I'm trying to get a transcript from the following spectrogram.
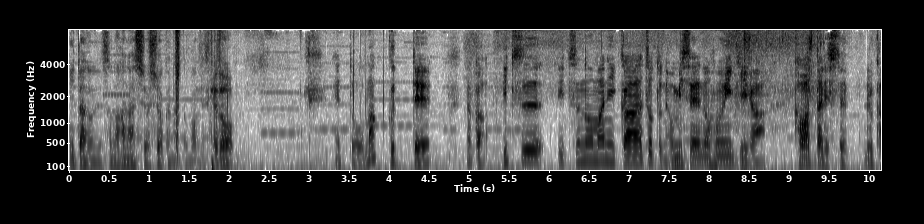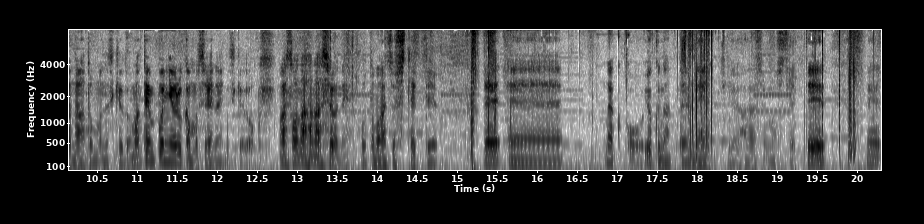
いたのでその話をしようかなと思うんですけどえっとマックってなんかいついつの間にかちょっとねお店の雰囲気が変わったりしてるかなと思うんですけどまあ店舗によるかもしれないんですけどまあそんな話をねお友達としててで、えー、なんかこう良くなったよねっていう話もしててで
